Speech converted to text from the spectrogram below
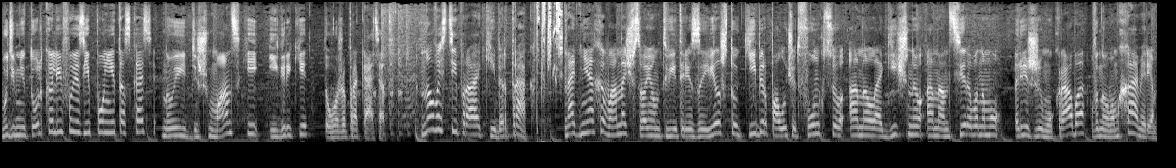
Будем не только лифы из Японии таскать, но и дешманские игреки тоже прокатят. Новости про Кибертрак. На днях Иваныч в своем твиттере заявил, что Кибер получит функцию, аналогичную анонсированному режиму краба в новом Хаммере.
